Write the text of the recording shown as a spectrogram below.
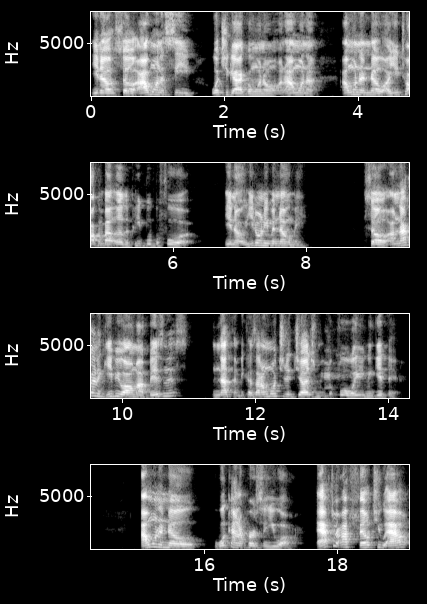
You know, so I want to see what you got going on. I want to I want to know are you talking about other people before, you know, you don't even know me. So, I'm not going to give you all my business, nothing because I don't want you to judge me before we even get there. I want to know what kind of person you are. After I felt you out,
